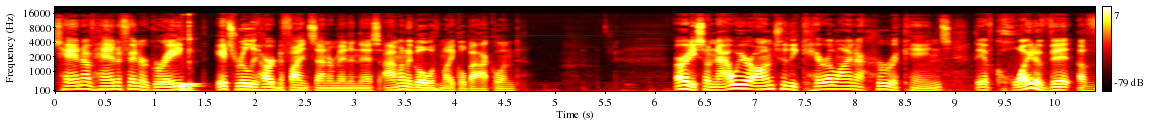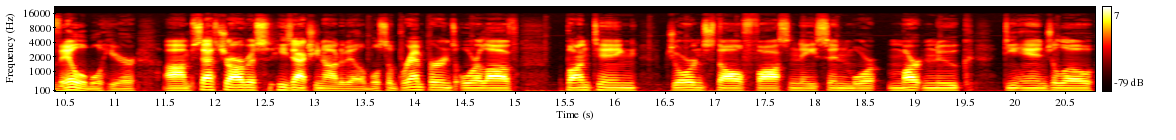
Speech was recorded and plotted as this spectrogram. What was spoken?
Tanev, Hanifin are great. It's really hard to find centermen in this. I'm going to go with Michael Backlund. Alrighty, so now we are on to the Carolina Hurricanes. They have quite a bit available here. Um, Seth Jarvis, he's actually not available. So Brent Burns, Orlov, Bunting, Jordan Staal, Foss, Nason, Martinook, DeAngelo.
